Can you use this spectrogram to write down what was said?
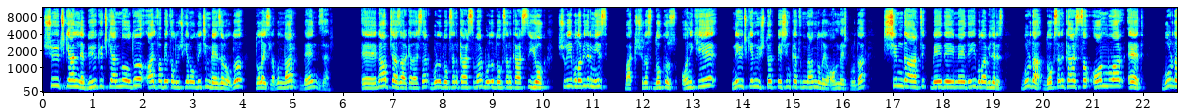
Şu üçgenle büyük üçgen ne oldu? Alfa betalı üçgen olduğu için benzer oldu. Dolayısıyla bunlar benzer. E, ne yapacağız arkadaşlar? Burada 90'ın karşısı var. Burada 90'ın karşısı yok. Şurayı bulabilir miyiz? Bak şurası 9. 12 ne üçgeni 3 4 5'in katından dolayı 15 burada. Şimdi artık BD'yi MD'yi bulabiliriz. Burada 90'ın karşısı 10 mu var? Evet. Burada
